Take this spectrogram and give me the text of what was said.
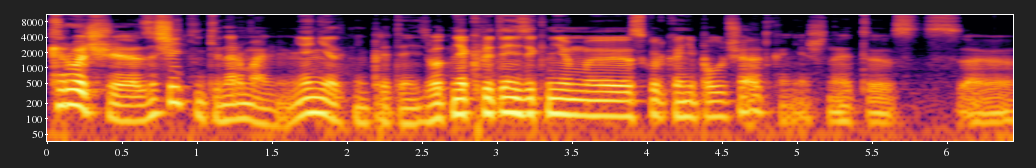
короче, защитники нормальные, у меня нет к ним претензий. Вот у меня претензий к ним, э, сколько они получают, конечно, это с, э,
